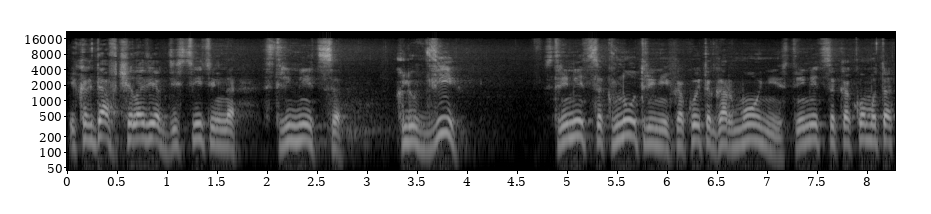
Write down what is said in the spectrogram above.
И когда в человек действительно стремится к любви, стремится к внутренней какой-то гармонии, стремится к какому-то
